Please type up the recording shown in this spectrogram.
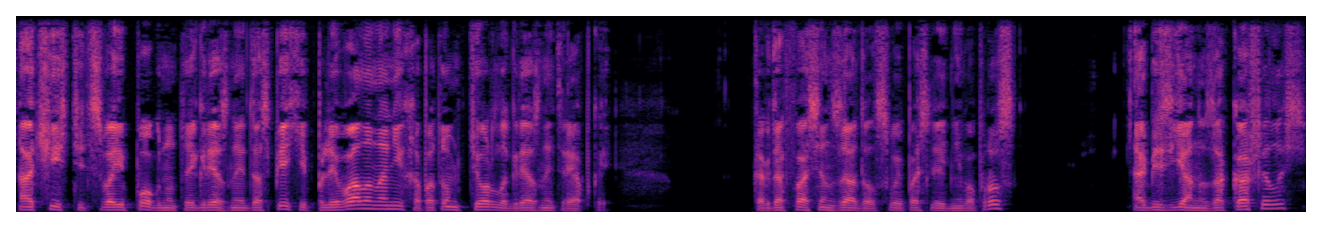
очистить свои погнутые грязные доспехи, плевала на них, а потом терла грязной тряпкой. Когда Фасин задал свой последний вопрос, обезьяна закашлялась,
